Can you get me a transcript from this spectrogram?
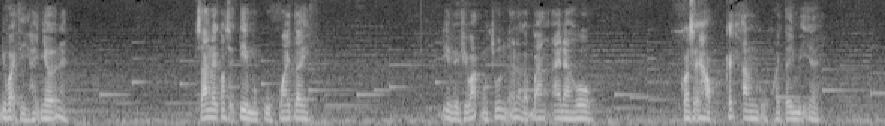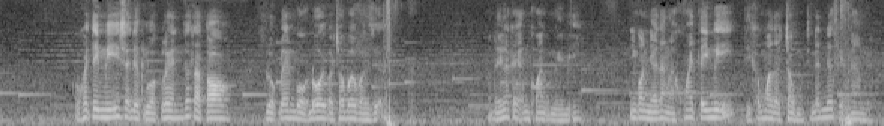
Như vậy thì hãy nhớ này. Sang đây con sẽ tìm một củ khoai tây. Đi về phía bắc một chút nữa là cả bang Idaho. Con sẽ học cách ăn củ khoai tây Mỹ này. Củ khoai tây Mỹ sẽ được luộc lên rất là to, luộc lên bổ đôi và cho bơ vào giữa. Và đấy là cái ăn khoai của người Mỹ. Nhưng con nhớ rằng là khoai tây Mỹ thì không bao giờ trồng trên đất nước Việt Nam được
